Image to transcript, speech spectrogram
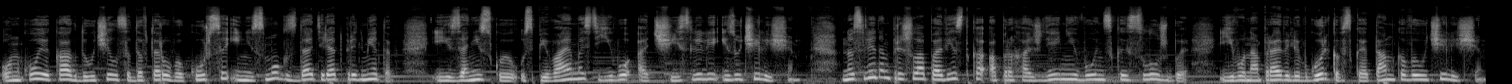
Он кое-как доучился до второго курса и не смог сдать ряд предметов, и за низкую успеваемость его отчислили из училища. Но следом пришла повестка о прохождении воинской службы. Его направили в Горьковское танковое училище.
